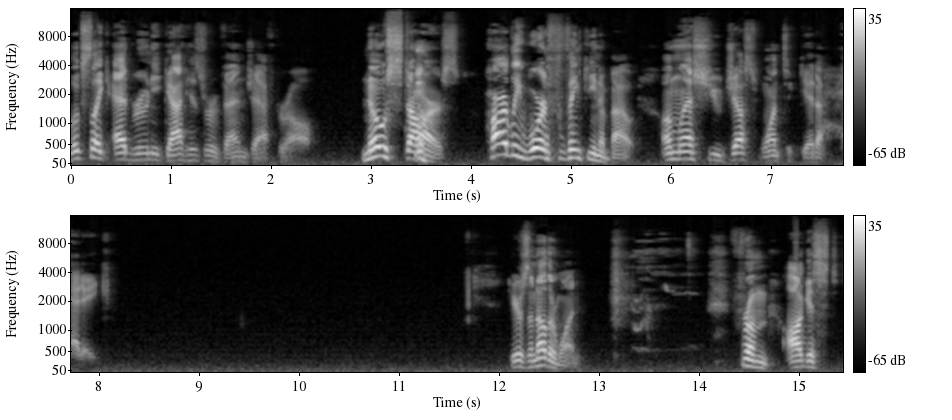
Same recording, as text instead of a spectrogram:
Looks like Ed Rooney got his revenge after all. No stars. Hardly worth thinking about, unless you just want to get a headache. Here's another one. From August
